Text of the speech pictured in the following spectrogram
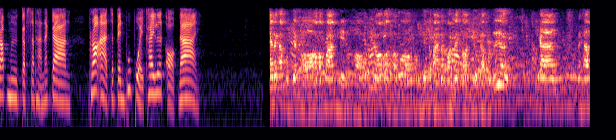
รับมือกับสถานการณ์ เพราะอาจจะเป็นผู้ป่วยไข้เลือดออกได้นะครับผมจะขอความเห็นของพี่น้องอสมของเทศบาลนครแม่สอดเกี่ยวกับเรื่องการ นะครับ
